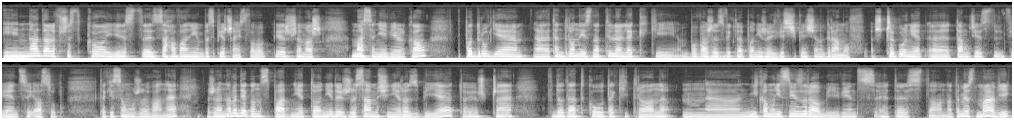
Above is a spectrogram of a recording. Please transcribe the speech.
i nadal wszystko jest z zachowaniem bezpieczeństwa. Bo pierwsze masz masę niewielką, po drugie, e, ten dron jest na tyle lekki, bo waży zwykle poniżej 250 gramów, szczególnie e, tam, gdzie jest więcej osób, takie są używane, że nawet jak on spadnie, to nie dość, że sam się nie rozbije, to jeszcze w dodatku taki dron mm, nikomu nic nie zrobi, więc e, to jest to. Natomiast Mavic,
